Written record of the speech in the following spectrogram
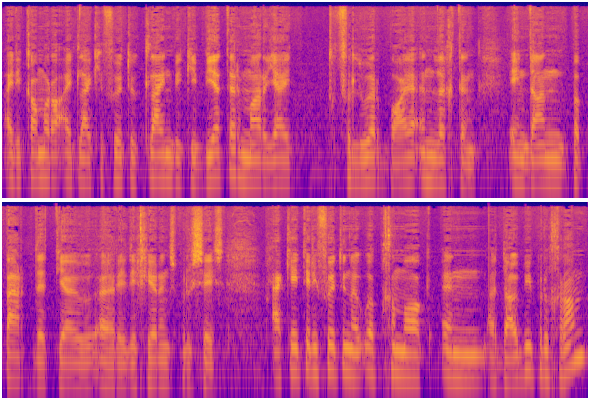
uit die kamera uit lyk die foto klein bietjie beter, maar jy verloor baie inligting en dan beperk dit jou uh, redigeringsproses. Ek het hierdie foto nou oopgemaak in Adobe program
